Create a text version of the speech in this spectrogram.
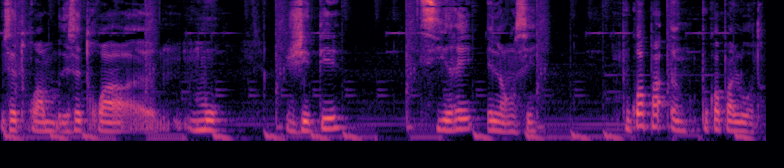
de ces trois, de ces trois euh, mots. Jeter, tirer et lancer. Pourquoi pas un Pourquoi pas l'autre?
